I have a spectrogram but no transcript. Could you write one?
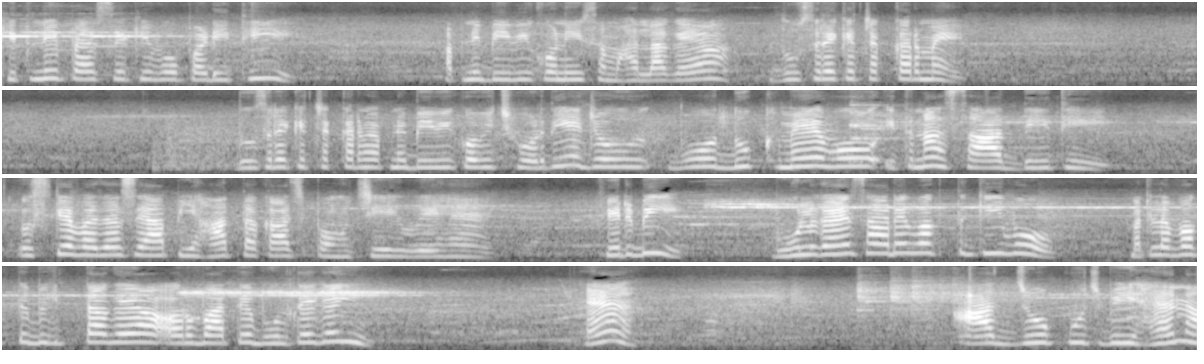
कितने पैसे की वो पड़ी थी? अपनी बीवी को नहीं संभाला गया, दूसरे के चक्कर में। दूसरे के चक्कर में अपनी बीवी को भी छोड़ दिए, जो वो दुख में वो इतना साथ दी थी। उसके वजह से आप यहाँ तक आज पहुँचे हुए हैं। फिर भी भूल गए सारे वक्त की वो? मतलब वक्त बीतता गया और बातें भूलते गई? हैं? आज जो कुछ भी है ना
